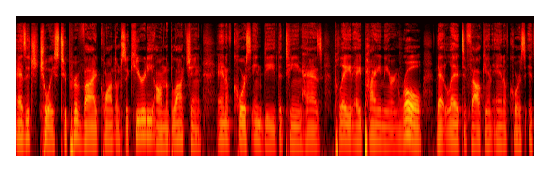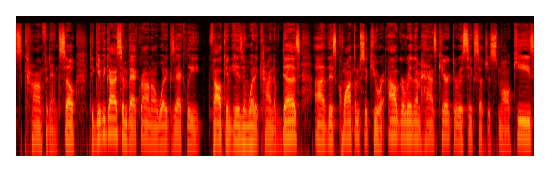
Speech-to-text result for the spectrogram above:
as its choice to provide quantum security on the blockchain, and of course, indeed, the team has played a pioneering role that led to Falcon, and of course, its confidence. So, to give you guys some background on what exactly Falcon is and what it kind of does. Uh, this quantum secure algorithm has characteristics such as small keys,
